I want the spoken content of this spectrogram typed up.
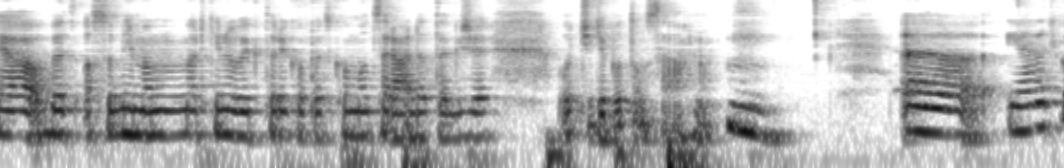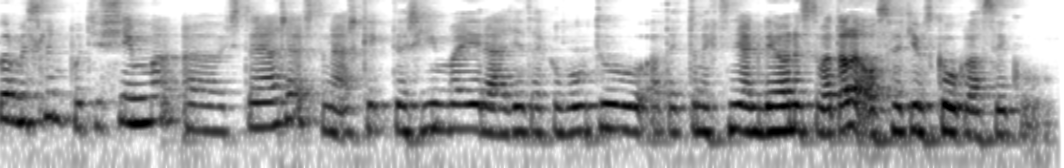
já obec, osobně mám Martinu Viktory Kopeckou moc ráda, takže určitě potom sáhnu. Hmm. Uh, já teď myslím potěším uh, čtenáře a čtenářky, kteří mají rádi takovou tu, a teď to nechci nějak dehonestovat, ale osvětímskou klasiku.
